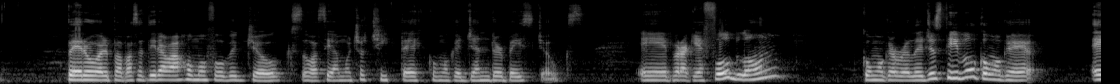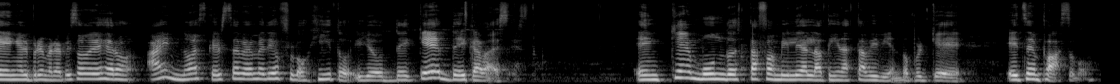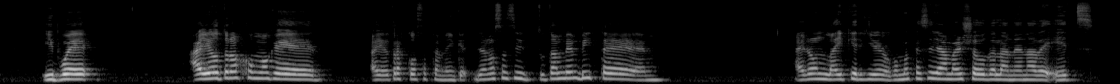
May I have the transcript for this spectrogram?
pero el papá se tiraba homophobic jokes o hacía muchos chistes como que gender-based jokes. Eh, pero aquí es full blown como que religious people, como que en el primer episodio dijeron, ay no, es que él se ve medio flojito. Y yo, ¿de qué década es esto? ¿En qué mundo esta familia latina está viviendo? Porque it's impossible. Y pues hay otros como que, hay otras cosas también que, yo no sé si tú también viste I Don't Like It Here, ¿cómo es que se llama el show de la nena de It's?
